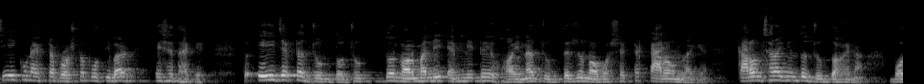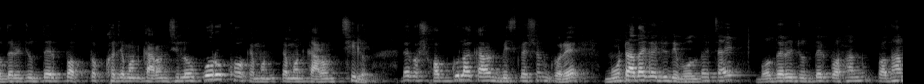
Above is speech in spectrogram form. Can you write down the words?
যে কোনো একটা প্রশ্ন প্রতিবার এসে থাকে। তো এই যে একটা যুদ্ধ যুদ্ধ নর্মালি এমনিতেই হয় না, যুদ্ধের জন্য অবশ্যই একটা কারণ লাগে। কারণ ছাড়া কিন্তু যুদ্ধ হয় না। বদরের যুদ্ধের প্রত্যক্ষ যেমন কারণ ছিল, পরোক্ষ কেমন, তেমন কারণ ছিল। দেখো, সবগুলা কারণ বিশ্লেষণ করে মোটা দাগে যদি বলতে চাই, বদরের যুদ্ধের প্রধান প্রধান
